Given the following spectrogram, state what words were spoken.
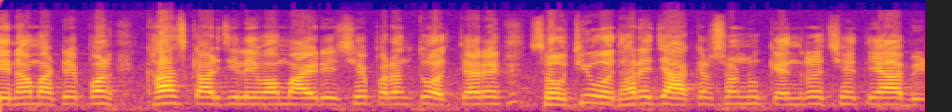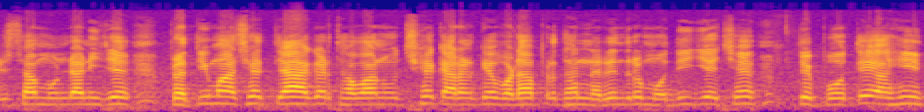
તેના માટે પણ ખાસ કાળજી લેવામાં આવી રહી છે. પરંતુ અત્યારે સૌથી વધારે જે આકર્ષણનું કેન્દ્ર છે તે આ બિરસા મુંડાની જે પ્રતિમા છે, ત્યાં આગળ થવાનું છે. કારણ કે વડાપ્રધાન નરેન્દ્ર મોદી જે છે તે પોતે અહીં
